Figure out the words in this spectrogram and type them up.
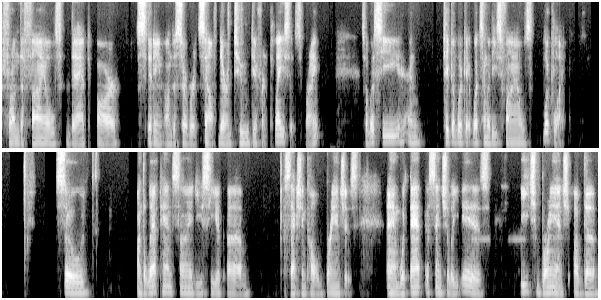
from the files that are sitting on the server itself. They're in two different places, right? So let's see and take a look at what some of these files look like. So on the left-hand side, you see a, um, a section called branches. And what that essentially is, each branch of the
